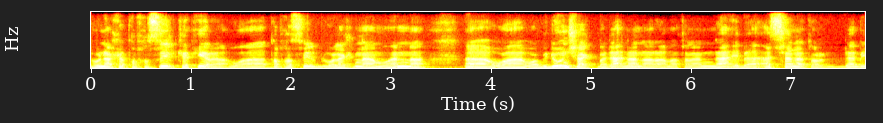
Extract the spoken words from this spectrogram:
هناك تفاصيل كثيرة وتفاصيل ولكنها مهمة وبدون شك بدأنا نرى مثلا نائب السناتور دابي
